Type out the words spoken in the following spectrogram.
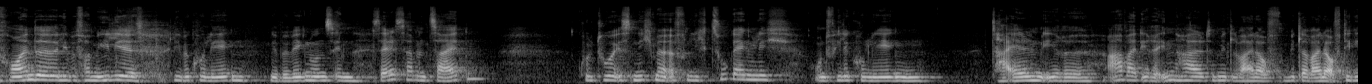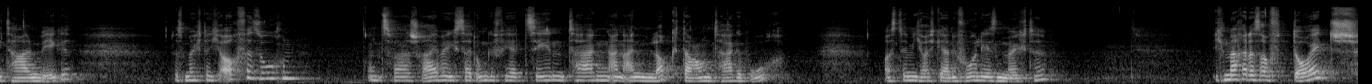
Freunde, liebe Familie, liebe Kollegen, wir bewegen uns in seltsamen Zeiten. Kultur ist nicht mehr öffentlich zugänglich und viele Kollegen teilen ihre Arbeit, ihre Inhalte mittlerweile auf, mittlerweile auf digitalem Wege. Das möchte ich auch versuchen. Und zwar schreibe ich seit ungefähr zehn Tagen an einem Lockdown-Tagebuch, aus dem ich euch gerne vorlesen möchte. Ich mache das auf Deutsch,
